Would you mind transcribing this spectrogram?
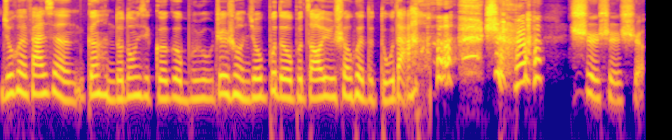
你就会发现跟很多东西格格不入。这个时候你就不得不遭遇社会的毒打。是是是是。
